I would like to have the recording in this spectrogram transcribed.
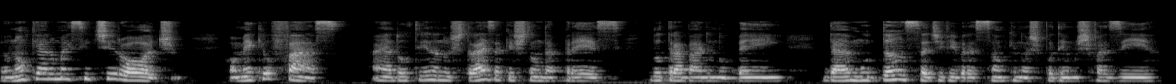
Eu não quero mais sentir ódio. Como é que eu faço? A doutrina nos traz a questão da prece, do trabalho no bem, da mudança de vibração que nós podemos fazer.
